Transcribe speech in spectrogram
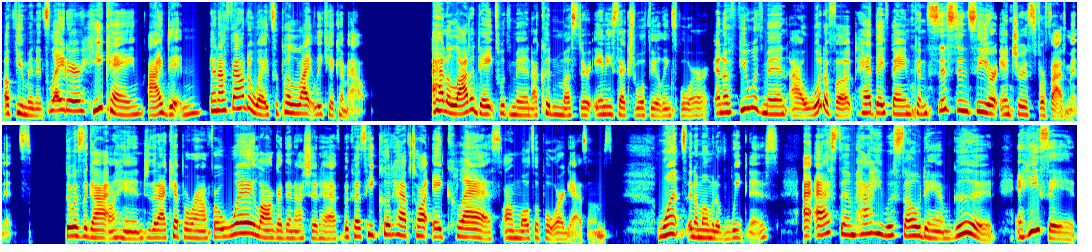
A few minutes later, he came, I didn't, and I found a way to politely kick him out. I had a lot of dates with men I couldn't muster any sexual feelings for, and a few with men I would have fucked had they feigned consistency or interest for five minutes. There was a guy on Hinge that I kept around for way longer than I should have because he could have taught a class on multiple orgasms. Once, in a moment of weakness, I asked him how he was so damn good, and he said,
